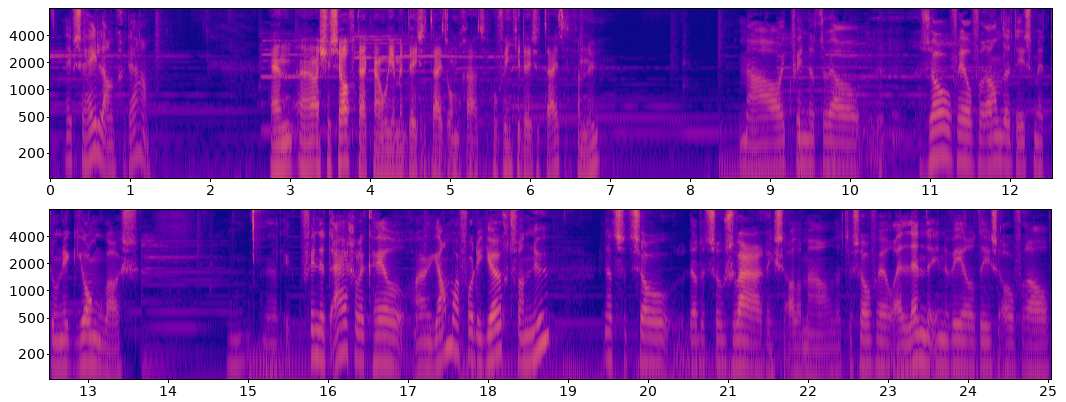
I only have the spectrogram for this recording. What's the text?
Dat heeft ze heel lang gedaan. En eh, als je zelf kijkt naar hoe je met deze tijd omgaat, hoe vind je deze tijd van nu? Nou, ik vind dat wel eh, zoveel veranderd is met toen ik jong was. Ik vind het eigenlijk heel eh, jammer voor de jeugd van nu dat, het zo, dat het zo zwaar is allemaal. Dat er zoveel ellende in de wereld is overal.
